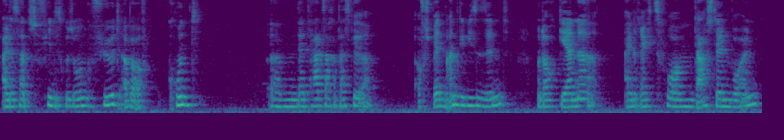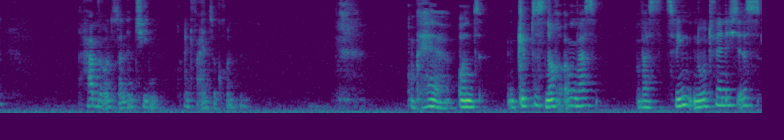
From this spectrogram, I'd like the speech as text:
alles hat zu vielen Diskussionen geführt, aber aufgrund ähm, der Tatsache, dass wir auf Spenden angewiesen sind und auch gerne eine Rechtsform darstellen wollen, haben wir uns dann entschieden, einen Verein zu gründen. Okay, und gibt es noch irgendwas, was zwingend notwendig ist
